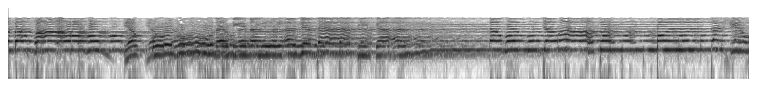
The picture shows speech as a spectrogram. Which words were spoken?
أبصارهم يخرجون من الأجداث كأنهم جراد منتشر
